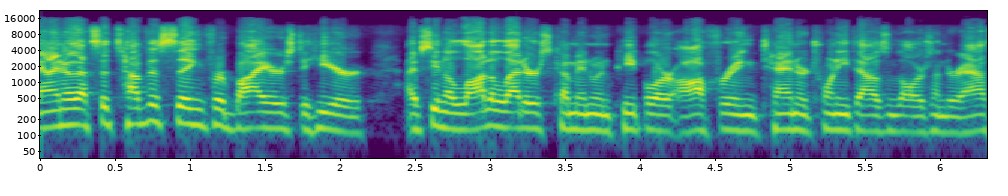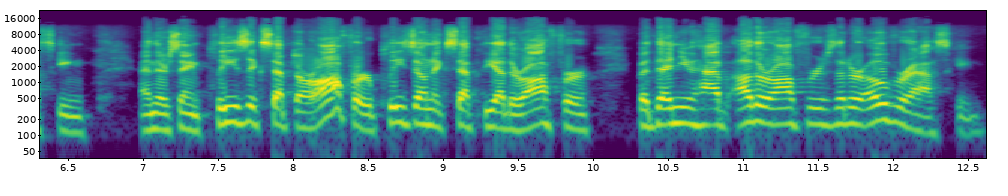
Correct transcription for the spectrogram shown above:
And I know that's the toughest thing for buyers to hear. I've seen a lot of letters come in when people are offering ten or twenty thousand dollars under asking, and they're saying, "Please accept our offer. Please don't accept the other offer." But then you have other offers that are over asking,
